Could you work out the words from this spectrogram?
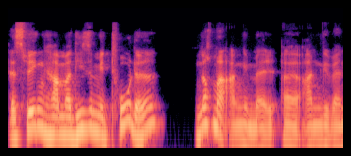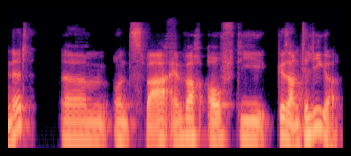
deswegen haben wir diese Methode nochmal äh, angewendet. Ähm, und zwar einfach auf die gesamte Liga.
